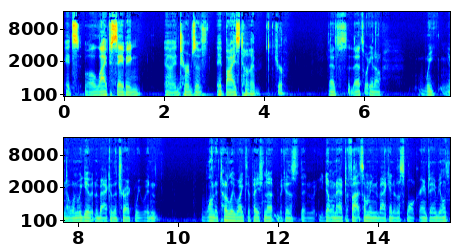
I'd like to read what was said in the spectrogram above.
it's well, life saving uh, in terms of it buys time. Sure, that's that's what you know. We you know when we give it in the back of the truck, we wouldn't want to totally wake the patient up because then you don't want to have to fight somebody in the back end of a small cramped ambulance.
